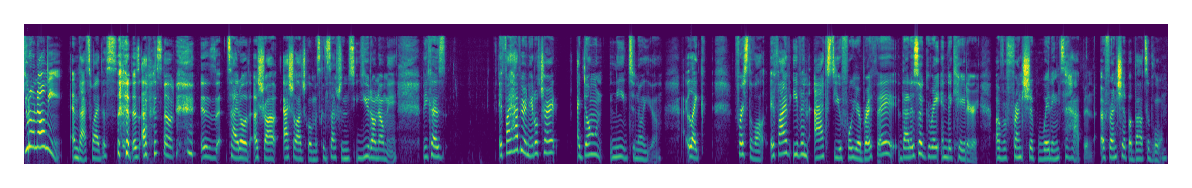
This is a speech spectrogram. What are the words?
you don't know me. And that's why this this episode is titled Astro- astrological misconceptions. You don't know me. Because if I have your natal chart I don't need to know you. Like First of all, if I've even asked you for your birthday, that is a great indicator of a friendship waiting to happen, a friendship about to bloom.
